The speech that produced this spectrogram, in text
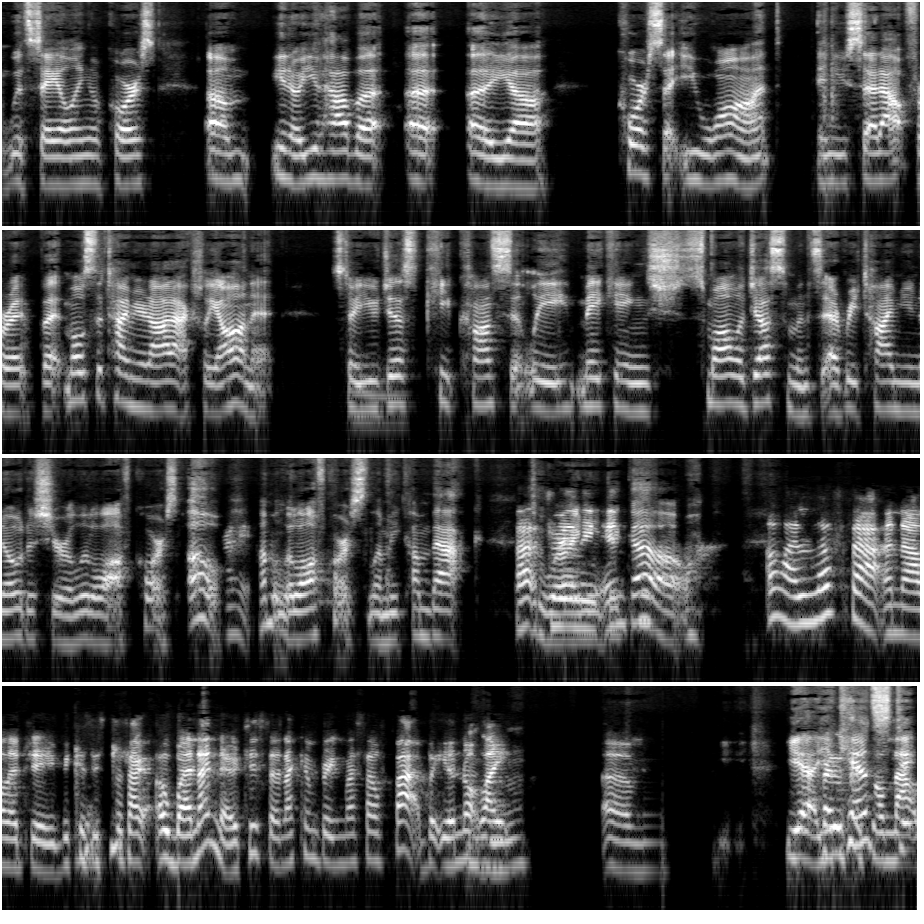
with sailing of course um you know you have a a, a uh, course that you want and you set out for it but most of the time you're not actually on it so you Mm. just keep constantly making sh- small adjustments every time you notice you're a little off course oh Right. i'm a little off course let me come back That's to where i really need to go Oh, I love that analogy because it's just like, oh, when I notice, then I can bring myself back. But you're not like Mhm. um yeah, you can't sta-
